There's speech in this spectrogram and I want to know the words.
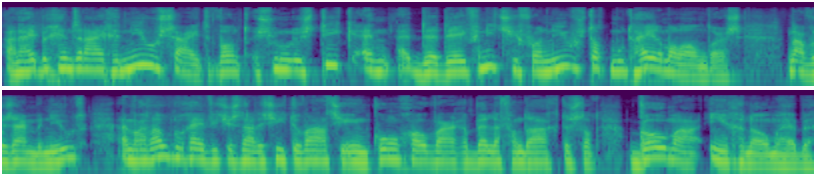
En hij begint een eigen nieuwssite, want journalistiek en de definitie van nieuws, dat moet helemaal anders. Nou, we zijn benieuwd. En we gaan ook nog eventjes naar de situatie in Congo, waar rebellen vandaag de stad Goma ingenomen hebben.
